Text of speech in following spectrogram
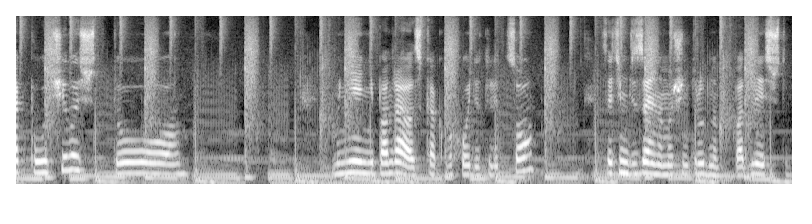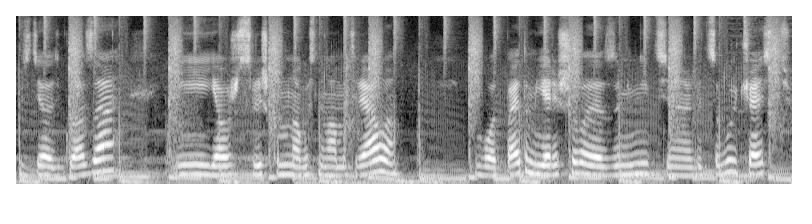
Так получилось, что мне не понравилось, как выходит лицо. С этим дизайном очень трудно подлезть, чтобы сделать глаза. И я уже слишком много сняла материала. Вот, поэтому я решила заменить э, лицевую часть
